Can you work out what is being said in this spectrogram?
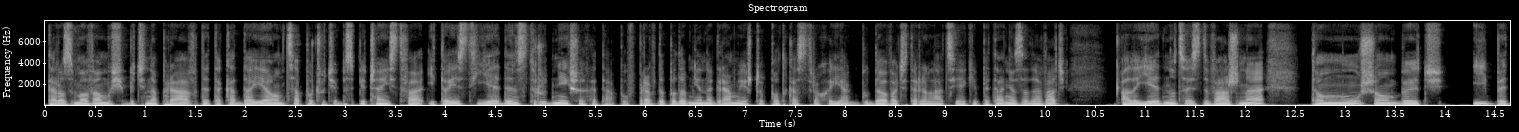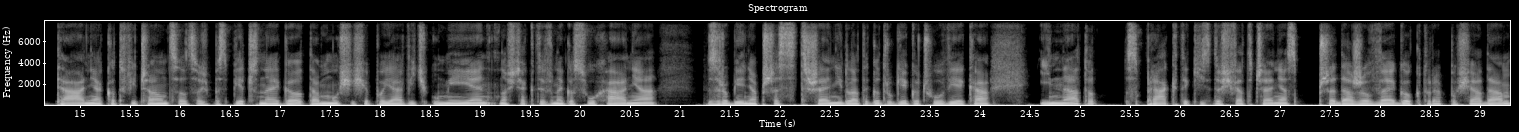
Ta rozmowa musi być naprawdę taka dająca poczucie bezpieczeństwa, i to jest jeden z trudniejszych etapów. Prawdopodobnie nagramy jeszcze podcast trochę, jak budować te relacje, jakie pytania zadawać, ale jedno, co jest ważne, to muszą być i pytania kotwiczące o coś bezpiecznego, tam musi się pojawić umiejętność aktywnego słuchania, zrobienia przestrzeni dla tego drugiego człowieka i na to z praktyki, z doświadczenia sprzedażowego, które posiadam,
